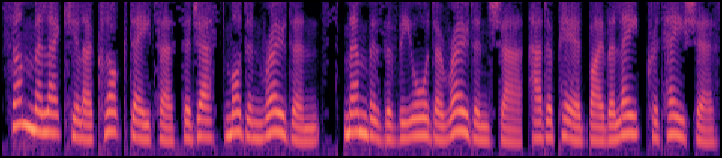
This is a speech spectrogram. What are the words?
Some molecular clock data suggest modern rodents members of the order Rodentia had appeared by the late Cretaceous,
